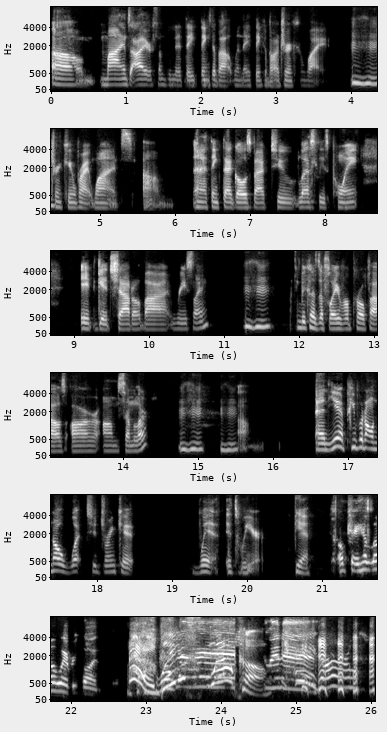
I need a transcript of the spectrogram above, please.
um, mind's eye or something that they think about when they think about drinking white, mm-hmm. drinking white wines. Um, and I think that goes back to Leslie's point. It gets shadowed by Riesling mm-hmm. because the flavor profiles are um, similar. Mm-hmm. mm-hmm. Um, and yeah, people don't know what to drink it with. It's weird. Yeah. Okay. Hello, everyone. Hey, Glynis. Welcome. Glynis. Hey,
